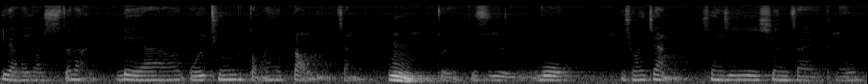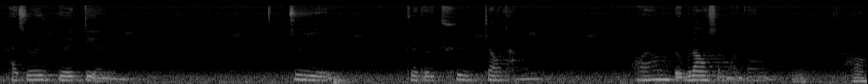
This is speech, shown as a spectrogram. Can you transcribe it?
一两个小时真的很累啊，我又听不懂那些道理这样。嗯。对，就是我以前会这样，甚至是现在可能还是会有一点。就是觉得去教堂好像得不到什么这样。好，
